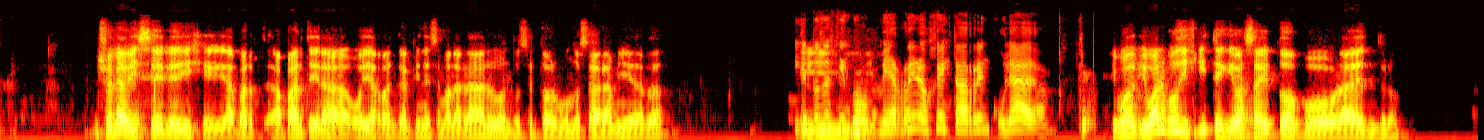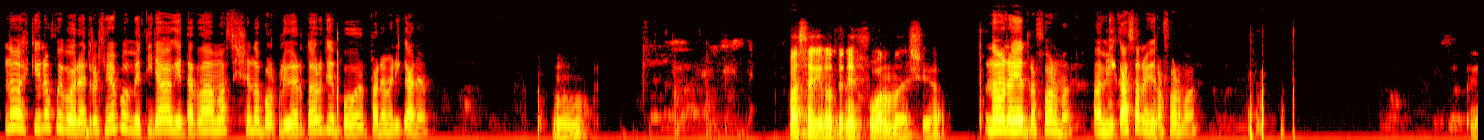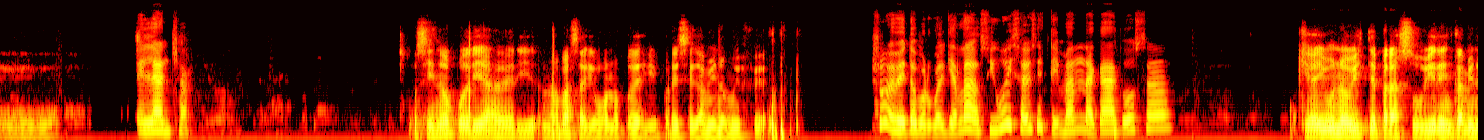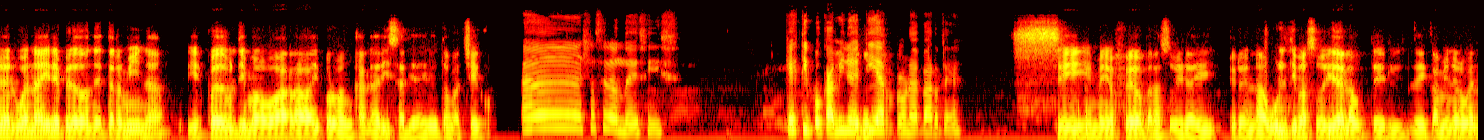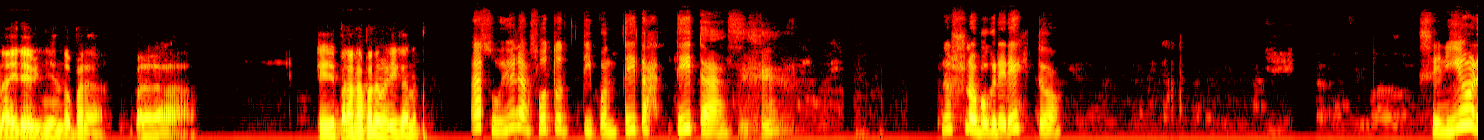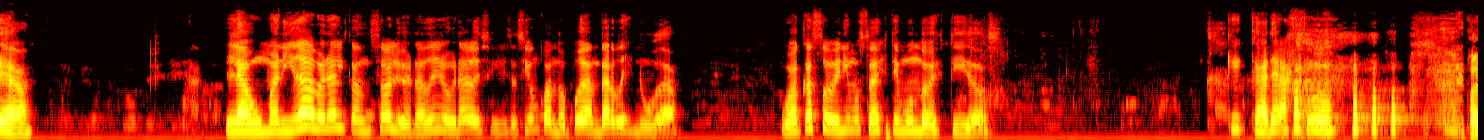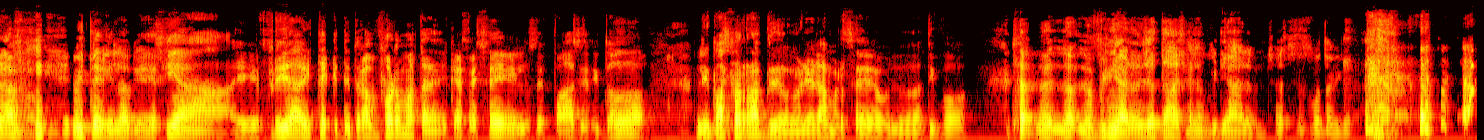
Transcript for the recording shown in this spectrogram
Yo le avisé, le dije que apart- aparte era hoy arranca el fin de semana largo, entonces todo el mundo se va a la mierda. Y entonces, Y- tipo, me re enojé, estaba re enculada. Igual vos dijiste que ibas a ir todo por adentro. No, es que no fue por adentro, al final porque me tiraba que tardaba más yendo por Libertador que por Panamericana. Mm. Pasa que no tenés forma de llegar. No, no hay otra forma. A mi casa no hay otra forma. Eh, En lancha. o si no, podrías haber ido. No pasa que vos no podés ir por ese camino muy feo. Yo me meto por cualquier lado. Si Waze a veces te manda cada cosa. Que hay uno, viste, para subir en Camino del Buen Aire, pero donde termina, y después de última vos agarraba ahí por Bancalar y salía directo a Pacheco. Ah, ya sé dónde decís. Que es tipo camino de Pero- tierra una parte. Sí, medio feo para subir ahí, pero en la última subida del hotel de Camino del Buen Aire viniendo para, para la, eh, para la Panamericana. Ah, subió una foto tipo en tetas, tetas. ¿Y sí? No, yo no puedo creer esto. Señora, la humanidad habrá alcanzado el verdadero grado de civilización cuando pueda andar desnuda. ¿O acaso venimos a este mundo vestidos? ¿Qué carajo? Para mí, viste que lo que decía eh, Frida, viste que te transforma estar en el KFC, en los espacios y todo, le pasó rápido a María las Mercedes, boludo, tipo, lo, lo, lo piñaron, ya está, ya lo piñaron, ya se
